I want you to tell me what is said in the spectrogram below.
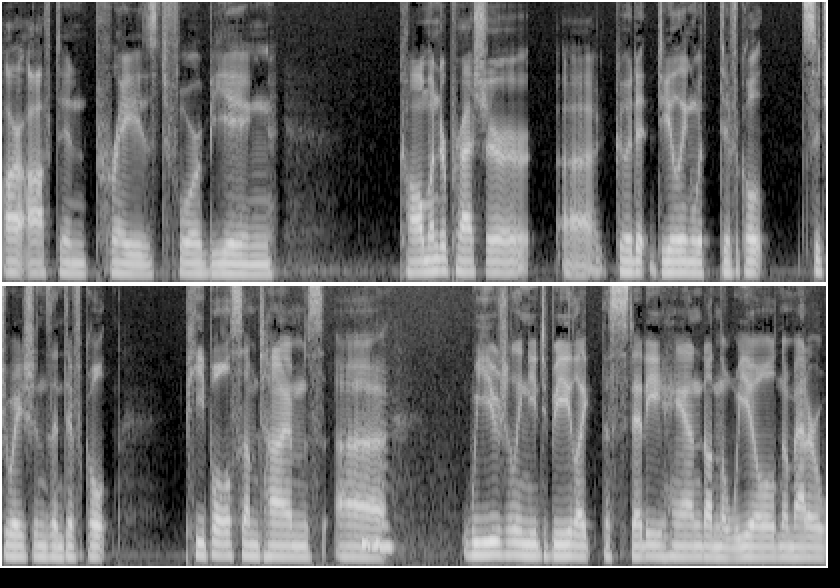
are often praised for being calm under pressure, uh, good at dealing with difficult situations and difficult people. Sometimes uh, we usually need to be like the steady hand on the wheel, no matter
